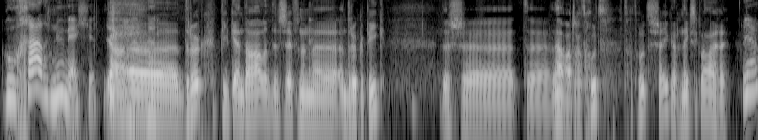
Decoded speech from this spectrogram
hoe gaat het nu met je? Ja, eh, druk, pieken en dalen. Dit is even een, eh, een drukke piek. Dus eh, het, eh, nou, maar het gaat goed. Het gaat goed, zeker. Niks te klagen. Ja?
